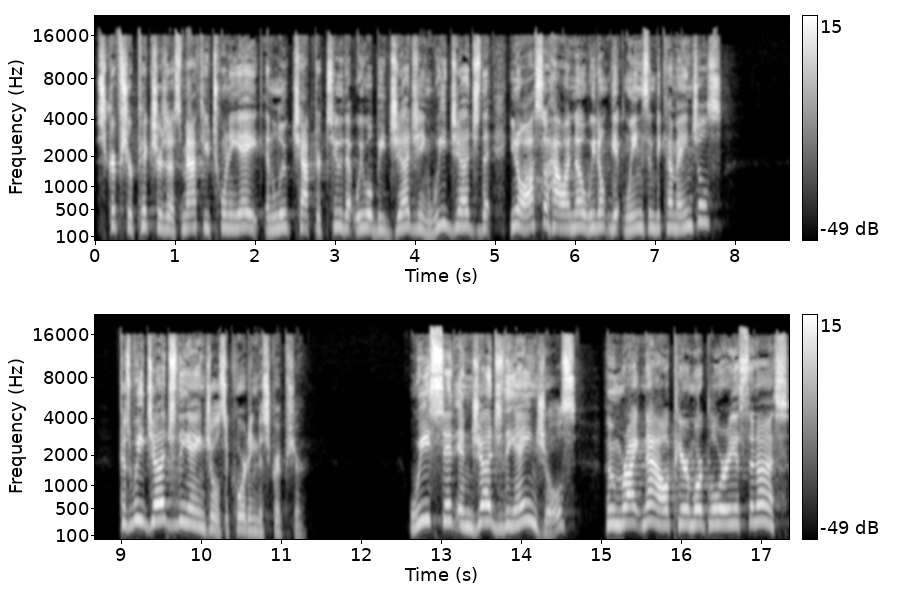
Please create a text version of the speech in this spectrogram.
Scripture pictures us, Matthew 28 and Luke chapter 2, that we will be judging. We judge that. You know also how I know we don't get wings and become angels? Because we judge the angels according to Scripture. We sit and judge the angels, whom right now appear more glorious than us,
